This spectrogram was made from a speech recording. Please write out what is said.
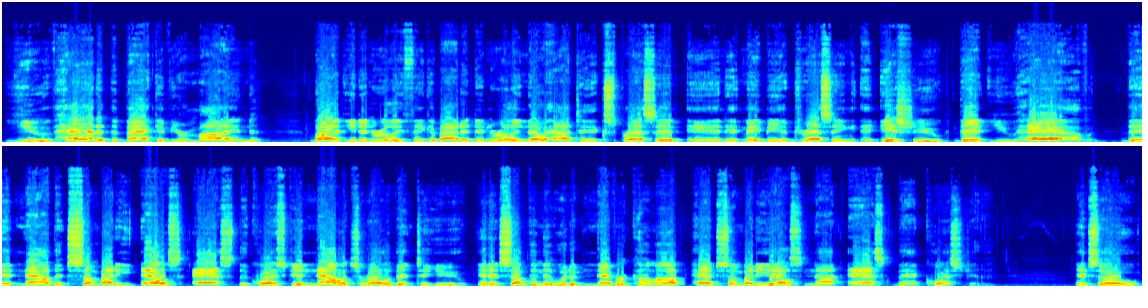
you have had at the back of your mind but you didn't really think about it, didn't really know how to express it, and it may be addressing an issue that you have that now that somebody else asked the question, now it's relevant to you. And it's something that would have never come up had somebody else not asked that question. And so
